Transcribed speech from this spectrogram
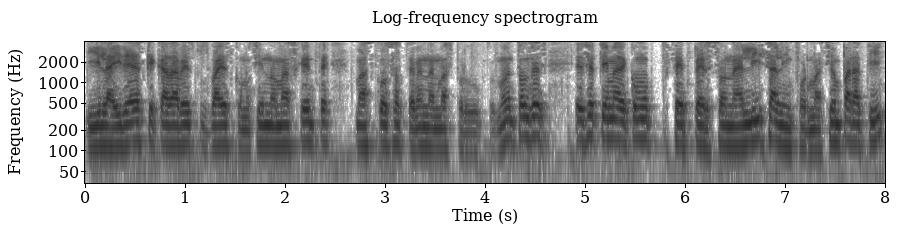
y la idea es que cada vez pues vayas conociendo más gente, más cosas, te vendan más productos, ¿no? Entonces, ese tema de cómo se personaliza la información para ti,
